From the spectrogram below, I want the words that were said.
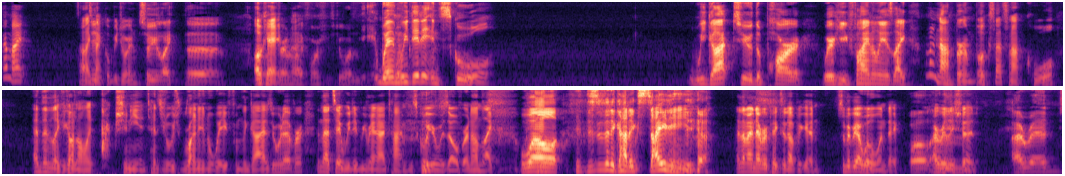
I might. I like Did- Michael B. Jordan. so you like the Okay. Fahrenheit 451? when we did it in school, we got to the part where he finally is like, "I'm gonna not burn books. That's not cool." And then like it got all like actiony, intense. You know, he's running away from the guys or whatever. And that's it. We didn't. We ran out of time. The school year was over. And I'm like, "Well, this is when it got exciting." Yeah. And then I never picked it up again. So maybe I will one day. Well, I really mean, should. I read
